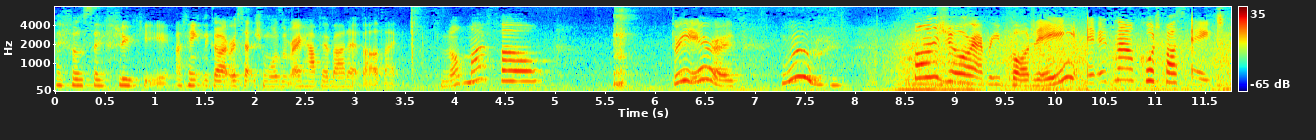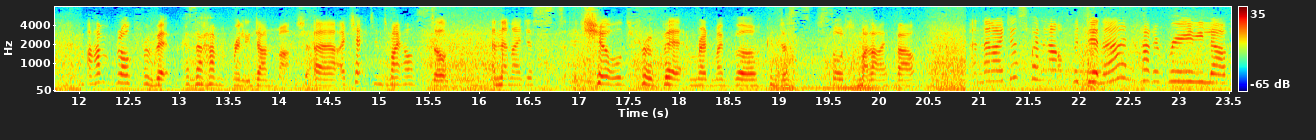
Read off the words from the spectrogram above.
I feel so fluky. I think the guy at reception wasn't very happy about it, but I was like, it's not my fault. Three euros. Woo! Bonjour everybody. It is now quarter past eight. I haven't vlogged for a bit because I haven't really done much. Uh, I checked into my hostel and then I just chilled for a bit and read my book and just sorted my life out. And then I just went out for dinner and had a really love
